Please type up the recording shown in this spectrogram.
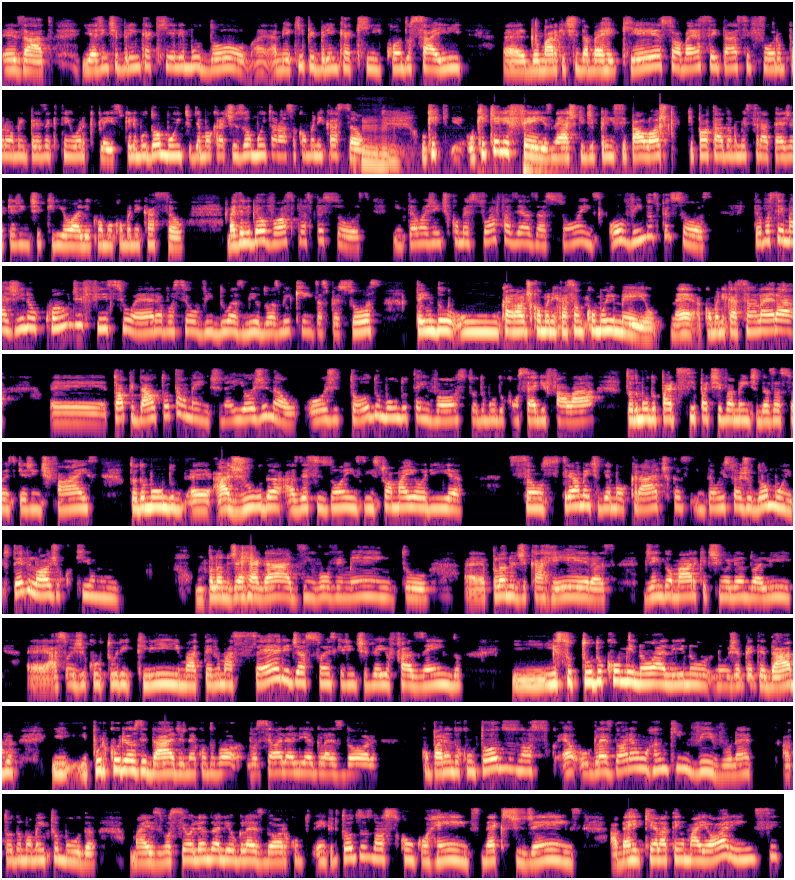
Exato, e a gente brinca que ele mudou, a minha equipe brinca que quando sair é, do marketing da BRQ só vai aceitar se for para uma empresa que tem workplace, porque ele mudou muito, democratizou muito a nossa comunicação. Uhum. O, que, o que, que ele fez, né? Acho que de principal, lógico que pautado numa estratégia que a gente criou ali como comunicação, mas ele deu voz para as pessoas. Então a gente começou a fazer as ações ouvindo as pessoas. Então você imagina o quão difícil era você ouvir 2.000, 2.500 pessoas tendo um canal de comunicação como o e-mail, né? A comunicação ela era é, top-down totalmente, né? E hoje não. Hoje todo mundo tem voz, todo mundo consegue falar, todo mundo participa ativamente das ações que a gente faz, todo mundo é, ajuda, as decisões, em sua maioria, são extremamente democráticas, então isso ajudou muito. Teve, lógico, que um, um plano de RH, desenvolvimento, é, plano de carreiras, de endomarketing, olhando ali é, ações de cultura e clima, teve uma série de ações que a gente veio fazendo e isso tudo culminou ali no, no GPTW. E, e, por curiosidade, né, quando você olha ali a Glassdoor, comparando com todos os nossos. É, o Glassdoor é um ranking vivo, né? A todo momento muda. Mas você olhando ali o Glassdoor, com, entre todos os nossos concorrentes, Next Gens, a BRQ ela tem o maior índice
